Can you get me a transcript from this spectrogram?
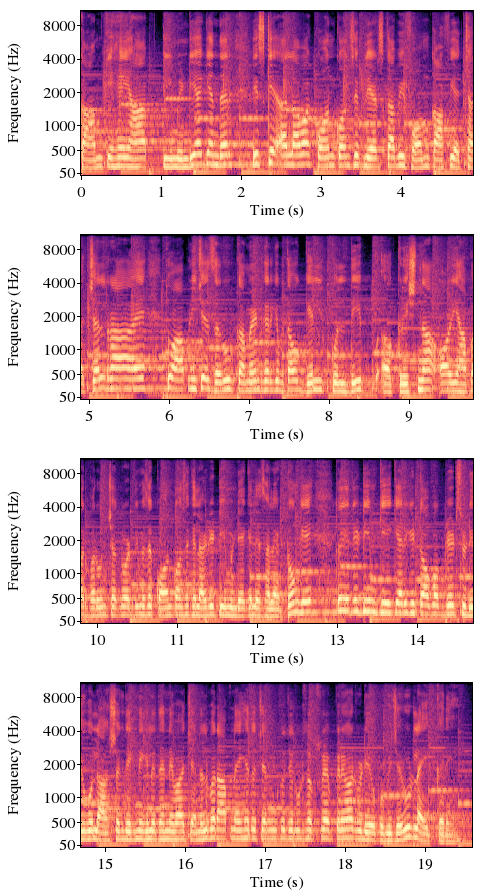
काम के हैं यहाँ टीम इंडिया के अंदर? इसके अलावा कौन कौन से प्लेयर्स का भी फॉर्म काफ़ी अच्छा चल रहा है? तो आप नीचे ज़रूर कमेंट करके बताओ, गिल, कुलदीप कृष्णा और यहाँ पर वरुण चक्रवर्ती में से कौन कौन से खिलाड़ी टीम इंडिया के लिए सेलेक्ट होंगे। तो यदि टीम के की टॉप अपडेट्स वीडियो को लास्ट तक देखने के लिए धन्यवाद। चैनल पर आप नए हैं तो चैनल को ज़रूर सब्सक्राइब करें और वीडियो को भी ज़रूर लाइक करें।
